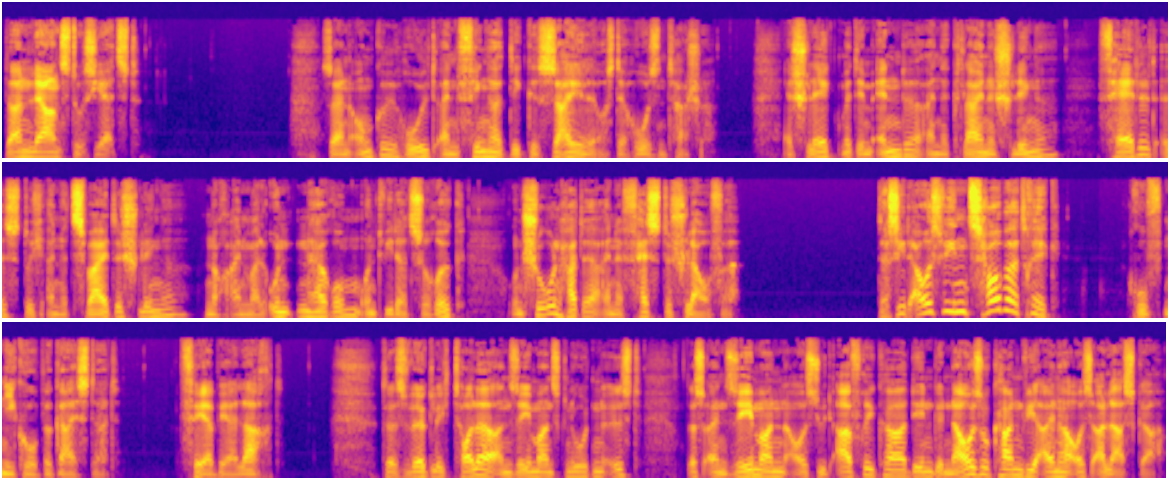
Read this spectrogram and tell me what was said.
Dann lernst du's jetzt. Sein Onkel holt ein fingerdickes Seil aus der Hosentasche. Er schlägt mit dem Ende eine kleine Schlinge, fädelt es durch eine zweite Schlinge, noch einmal unten herum und wieder zurück, und schon hat er eine feste Schlaufe. Das sieht aus wie ein Zaubertrick, ruft Nico begeistert. Fairbär lacht. Das wirklich Tolle an Seemannsknoten ist, dass ein Seemann aus Südafrika den genauso kann wie einer aus Alaska.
